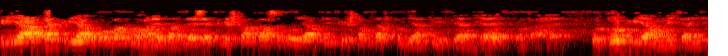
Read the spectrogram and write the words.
क्रियार्थक क्रिया उपबद्ध होने पर, जैसे कृष्ण दर्शको याति, कृष्ण दर्शक याति इत्यादि है, होता है तो दो क्रिया होनी चाहिए।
